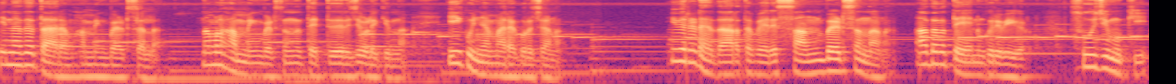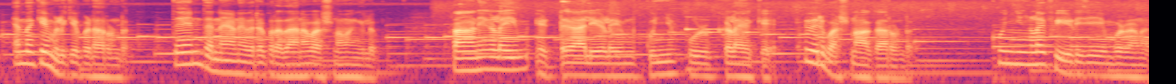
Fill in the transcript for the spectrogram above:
ഇന്നത്തെ താരം ഹമ്മിങ് ബേഡ്സ് അല്ല. നമ്മൾ ഹമ്മിങ് ബേഡ്സ് എന്ന് തെറ്റിദ്ധരിച്ച് വിളിക്കുന്ന ഈ കുഞ്ഞന്മാരെ കുറിച്ചാണ്. ഇവരുടെ യഥാർത്ഥ പേര് സൺബേഡ്സ് എന്നാണ് അഥവാ തേൻകുരുവികൾ സൂചിമുക്കി എന്നൊക്കെയും വിളിക്കപ്പെടാറുണ്ട്. തേൻ തന്നെയാണ് ഇവരുടെ പ്രധാന ഭക്ഷണമെങ്കിലും. പ്രാണികളെയും എട്ടുകാലികളെയും കുഞ്ഞു പുഴുക്കളെയൊക്കെ ഇവർ ഭക്ഷണമാക്കാറുണ്ട്. കുഞ്ഞുങ്ങളെ ഫീഡ് ചെയ്യുമ്പോഴാണ്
